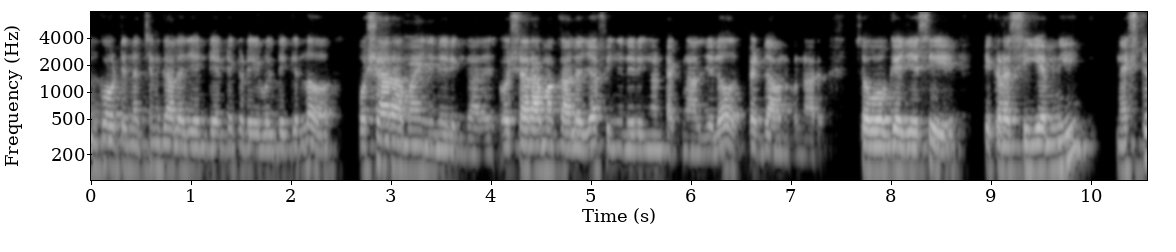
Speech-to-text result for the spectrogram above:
ఇంకోటి నచ్చిన కాలేజ్ ఏంటి అంటే ఇక్కడ వీళ్ళ దగ్గరలో Usharama engineering college Usharama college of engineering and టెక్నాలజీలో పెడదాం అనుకున్నారు. సో ఓకే చేసి ఇక్కడ సిఎంఈ నెక్స్ట్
